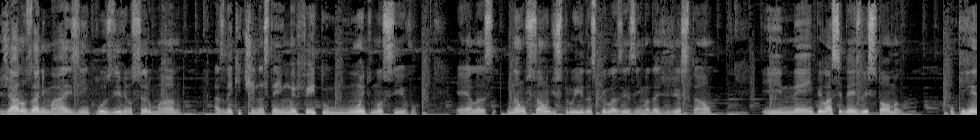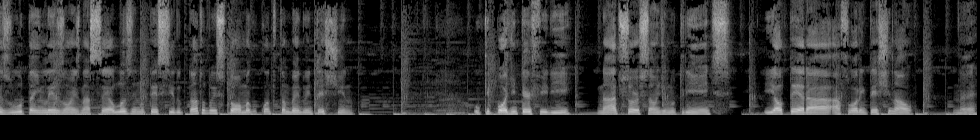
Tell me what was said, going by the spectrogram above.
Já nos animais e inclusive no ser humano, as lectinas têm um efeito muito nocivo. Elas não são destruídas pelas enzimas da digestão e nem pela acidez do estômago, o que resulta em lesões nas células e no tecido tanto do estômago quanto também do intestino, o que pode interferir na absorção de nutrientes e alterar a flora intestinal, né?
